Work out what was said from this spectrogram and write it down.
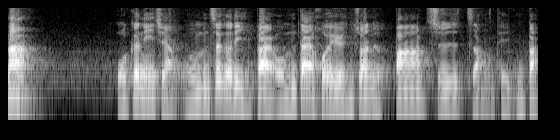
那我跟你讲，我们这个礼拜我们带会员赚了八只涨停板。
